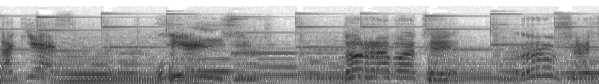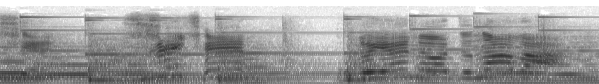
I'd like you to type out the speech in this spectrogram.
Tak jest! Uwięzić! Do roboty! Ruszać się! Z życiem! Budujemy od nowa!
